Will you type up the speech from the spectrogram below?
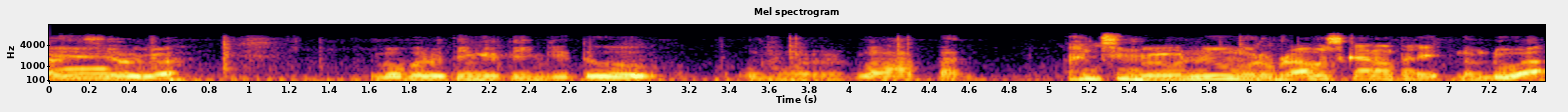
salisil. Gue gue baru tinggi tinggi tuh umur 28 anjing lu lu umur berapa sekarang tadi 62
